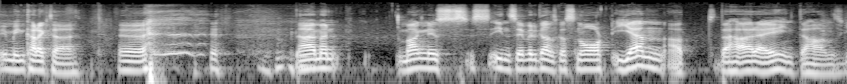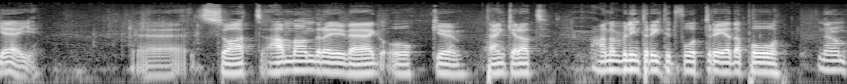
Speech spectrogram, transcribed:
i min karaktär. Eh, Nej men, Magnus inser väl ganska snart igen att det här är inte hans grej. Eh, Så att han vandrar iväg och tänker att han har väl inte riktigt fått reda på när de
